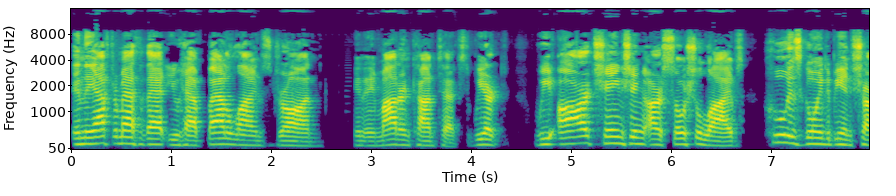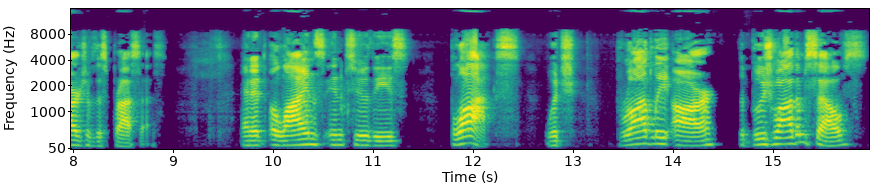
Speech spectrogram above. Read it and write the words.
in the aftermath of that, you have battle lines drawn in a modern context. We are we are changing our social lives. Who is going to be in charge of this process? And it aligns into these blocks, which broadly are the bourgeois themselves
